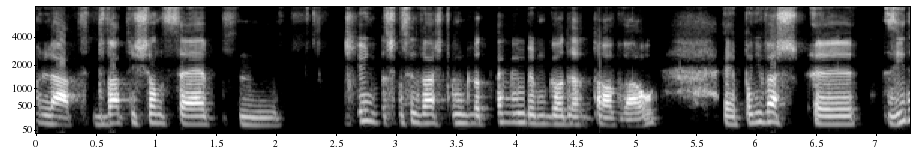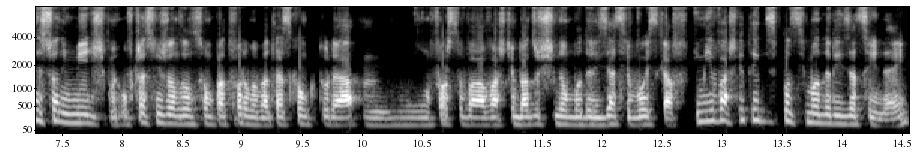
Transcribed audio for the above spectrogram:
lat 2000, 2012 tak bym go datował, ponieważ z jednej strony mieliśmy ówcześnie rządzącą Platformę Obywatelską, która mm, forsowała właśnie bardzo silną modernizację wojska w imię właśnie tej dyspozycji modernizacyjnej.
